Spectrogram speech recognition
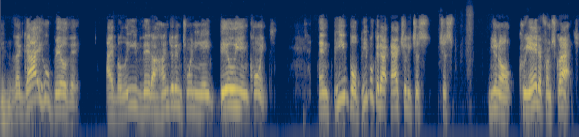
Mhm. The guy who built it, I believe, did 128 billion coins, and people people could actually just just you know create it from scratch.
